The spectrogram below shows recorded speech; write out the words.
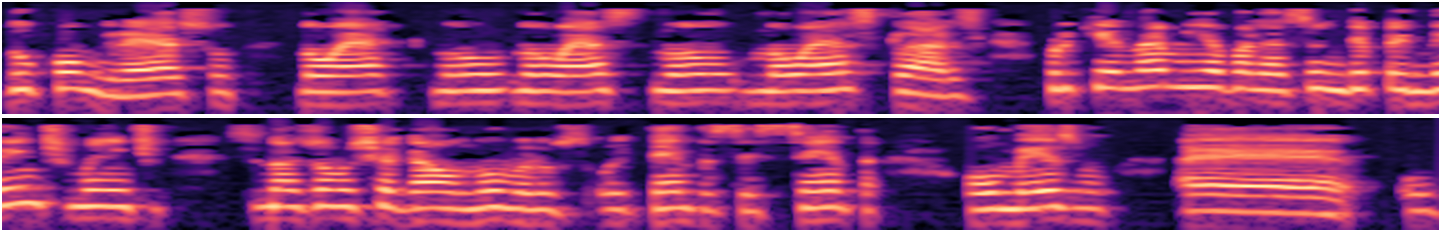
do Congresso, não é, não, não, é, não, não é as claras. Porque na minha avaliação, independentemente se nós vamos chegar ao número 80, 60, ou mesmo é, o,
